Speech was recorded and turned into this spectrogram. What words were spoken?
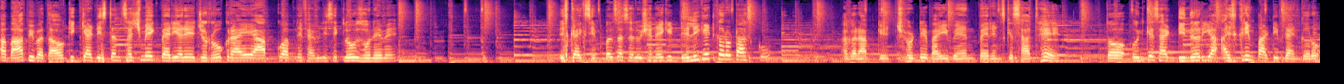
अब आप ही बताओ कि क्या डिस्टेंस सच में एक बैरियर है जो रोक रहा है आपको अपने फैमिली से क्लोज होने में? इसका एक सिंपल सा सोल्यूशन है कि डेलीगेट करो टास्क को। अगर आपके छोटे भाई बहन पेरेंट्स के साथ है तो उनके साथ डिनर या आइसक्रीम पार्टी प्लान करो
